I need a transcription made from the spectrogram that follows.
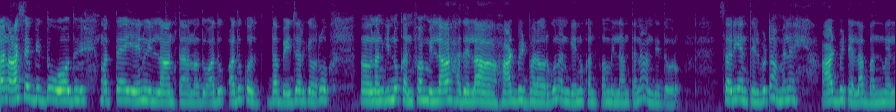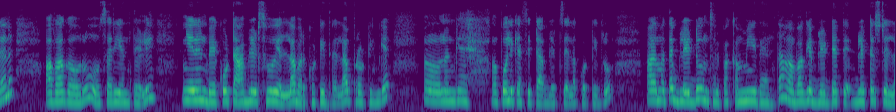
ನಾನು ಆಸೆ ಬಿದ್ದು ಓದಿ ಮತ್ತೆ ಏನೂ ಇಲ್ಲ ಅಂತ ಅನ್ನೋದು, ಅದು ಅದಕ್ಕೋದ ಬೇಜಾರಿಗೆ ಅವರು ನನಗಿನ್ನೂ ಕನ್ಫರ್ಮ್ ಇಲ್ಲ, ಅದೆಲ್ಲ ಬೀಟ್ ಬರೋವರೆಗೂ ನನಗೇನು ಕನ್ಫರ್ಮ್ ಇಲ್ಲ ಅಂತಲೇ ಅಂದಿದ್ದವರು. ಸರಿ ಅಂತೇಳ್ಬಿಟ್ಟು ಆಮೇಲೆ ಹಾರ್ಟ್ ಬೀಟ್ ಎಲ್ಲ ಬಂದಮೇಲೆ ಅವಾಗ ಅವರು ಸರಿ ಅಂತೇಳಿ ಏನೇನು ಬೇಕು ಟ್ಯಾಬ್ಲೆಟ್ಸು ಎಲ್ಲ ಬರ್ಕೊಟ್ಟಿದ್ರಲ್ಲ ಪ್ರೋಟೀನ್ಗೆ ನನಗೆ ಪೋಲಿಕ್ ಆ್ಯಸಿಡ್ ಟ್ಯಾಬ್ಲೆಟ್ಸ್ ಎಲ್ಲ ಕೊಟ್ಟಿದ್ದರು ಮತ್ತು ಬ್ಲಡ್ಡು ಒಂದು ಸ್ವಲ್ಪ ಕಮ್ಮಿ ಇದೆ ಅಂತ ಆವಾಗಲೇ ಬ್ಲಡ್ ಬ್ಲಡ್ ಟೆಸ್ಟ್ ಎಲ್ಲ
